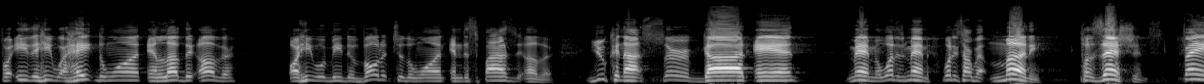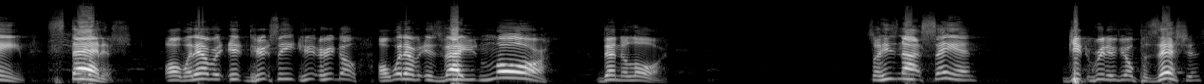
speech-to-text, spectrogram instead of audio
For either he will hate the one and love the other, or he will be devoted to the one and despise the other. You cannot serve God and mammon. What is mammon? What is he talking about? Money, possessions, fame, status, or whatever it here, see, here, here go, or whatever is valued more than the Lord. So he's not saying get rid of your possessions.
